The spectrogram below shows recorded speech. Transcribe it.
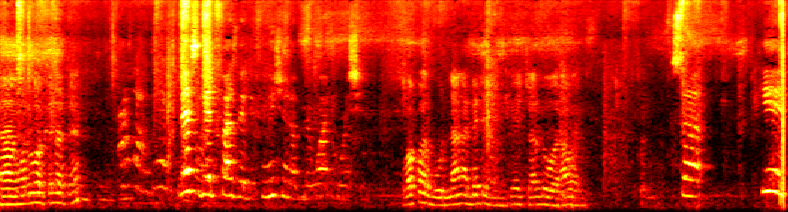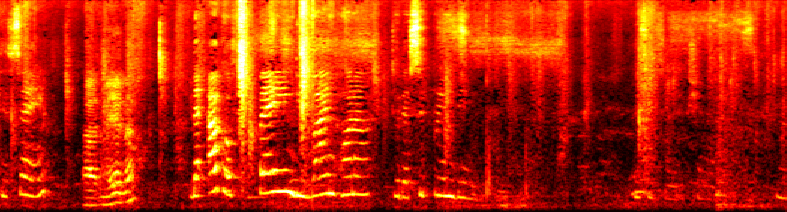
Na ngoru ke na te. Let's get first the definition of the word worship. Wakor bu na ngade te ke chal du rawan. So here it is saying Ah, na. the act of paying divine honor to the supreme being. This is in.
